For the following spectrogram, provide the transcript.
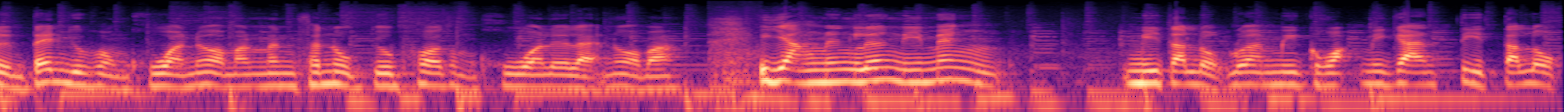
ตื่นเต้นอยู่พอสมควรเนอะมันมันสนุกอยู่พอสมควรเลยแหละเนออกปะอีกอย่างหนึ่งเรื่องนี้แม่งมีตลกด้วยมีกวมีการติดตลก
